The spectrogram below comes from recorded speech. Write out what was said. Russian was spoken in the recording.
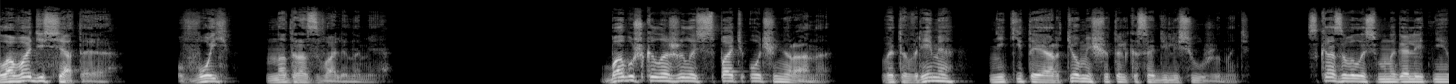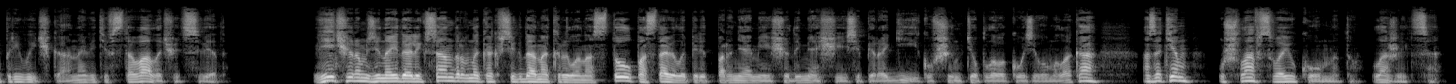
Глава десятая. Вой над развалинами. Бабушка ложилась спать очень рано. В это время Никита и Артем еще только садились ужинать. Сказывалась многолетняя привычка, она ведь и вставала чуть свет. Вечером Зинаида Александровна, как всегда, накрыла на стол, поставила перед парнями еще дымящиеся пироги и кувшин теплого козьего молока, а затем ушла в свою комнату ложиться.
